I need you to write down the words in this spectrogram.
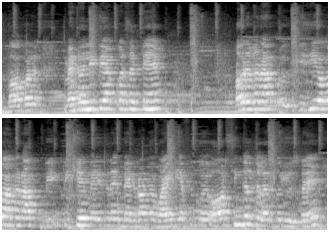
वहाँ पर मैनुअली भी आप कर सकते हैं। और अगर आप इजी होगा अगर आप पीछे मेरी तरह बैकग्राउंड में व्हाइट या फिर कोई और सिंगल कलर को यूज़ करें,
